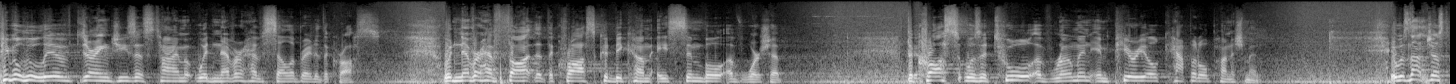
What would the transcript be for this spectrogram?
People who lived during Jesus' time would never have celebrated the cross, would never have thought that the cross could become a symbol of worship. The cross was a tool of Roman imperial capital punishment. It was not just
